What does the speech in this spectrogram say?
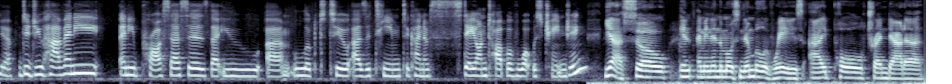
Yeah. Did you have any any processes that you um, looked to as a team to kind of stay on top of what was changing? Yeah, so in I mean in the most nimble of ways, I pull trend data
